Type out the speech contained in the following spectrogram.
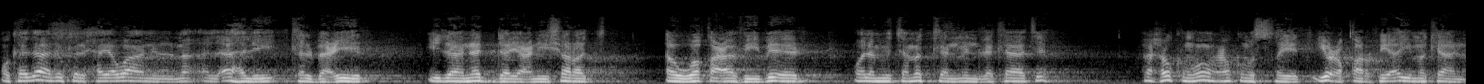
وكذلك الحيوان الأهلي كالبعير إذا ند يعني شرد أو وقع في بئر ولم يتمكن من ذكاته فحكمه حكم الصيد يعقر في أي مكان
